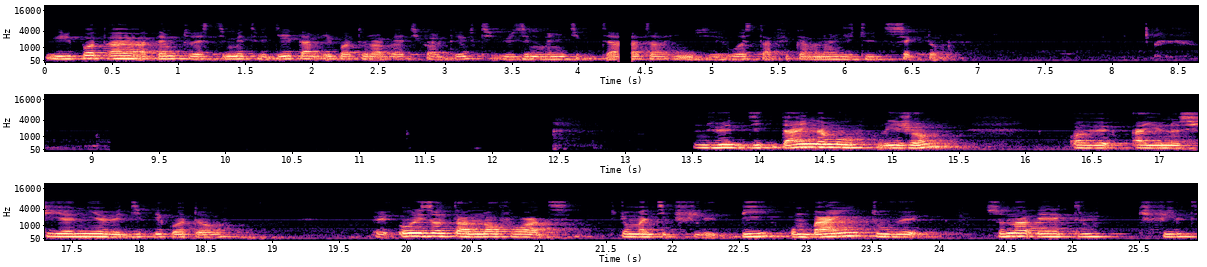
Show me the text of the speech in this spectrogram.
We report our attempt to estimate the daytime equatorial vertical drift using magnetic data in the West African longitude sector. The dynamo region, of the ionosphere near the deep equator, the horizontal northward geomagnetic field B combined to the zonal electric field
